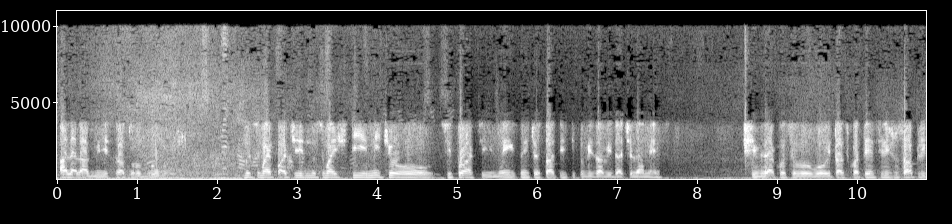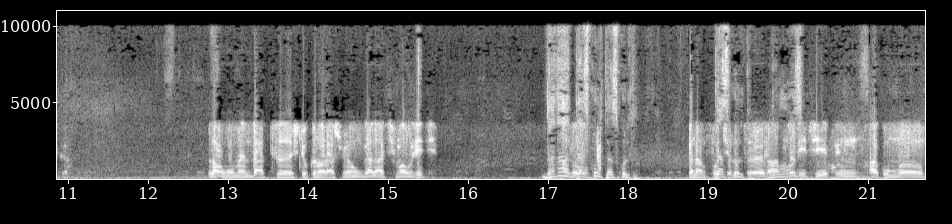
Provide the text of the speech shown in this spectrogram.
alea la administratorul drumului nu se mai face, nu se mai știe nicio situație, nu există nicio statistică vis-a-vis de acele amenzi. Și dacă o să vă, vă uitați cu atenție, nici nu se aplică. La un moment dat, știu că în orașul meu, în Galați, mă auziți? Da, da, Alo? te ascult, te ascult. Când am fost cerut uh, la poliție, prin, acum, uh,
